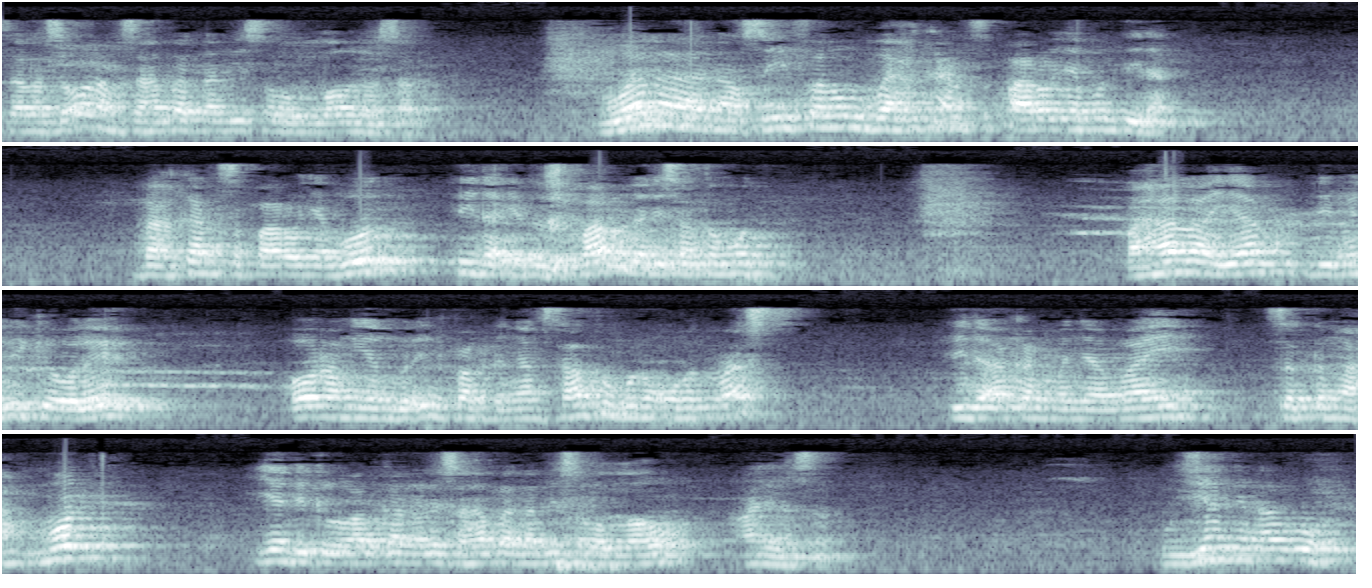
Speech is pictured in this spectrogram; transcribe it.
salah seorang sahabat Nabi sallallahu alaihi wasallam. Wala nasifahu bahkan separuhnya pun tidak. Bahkan separuhnya pun tidak itu separuh dari satu mud. Pahala yang dimiliki oleh orang yang berinfak dengan satu gunung Uhud emas tidak akan menyamai setengah mud yang dikeluarkan oleh sahabat Nabi sallallahu alaihi wasallam. Ujian yang agung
